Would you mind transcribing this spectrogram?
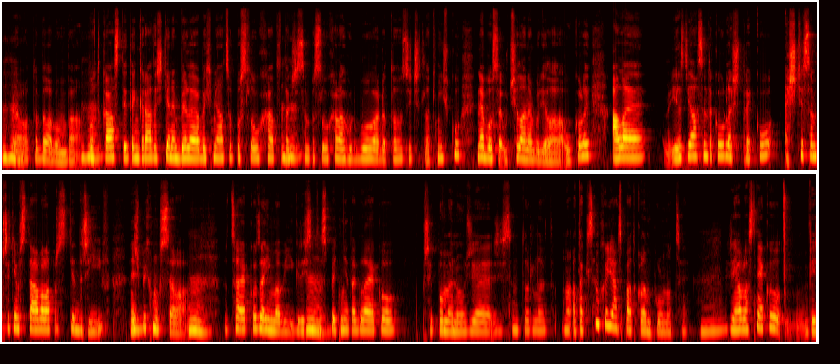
Mhm. jo, to byla bomba. Podcasty tenkrát ještě nebyly, abych měla co poslouchat, takže jsem poslouchala hudbu a do toho si četla knížku, nebo se učila, nebo dělala úkoly, ale jezdila jsem takovouhle štreku, ještě jsem předtím vstávala prostě dřív, než bych musela. Hmm. Docela jako zajímavý, když si to zpětně takhle jako připomenu, že, že jsem tohle... No a taky jsem chodila spát kolem půlnoci. Hmm. Takže já vlastně jako vě,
